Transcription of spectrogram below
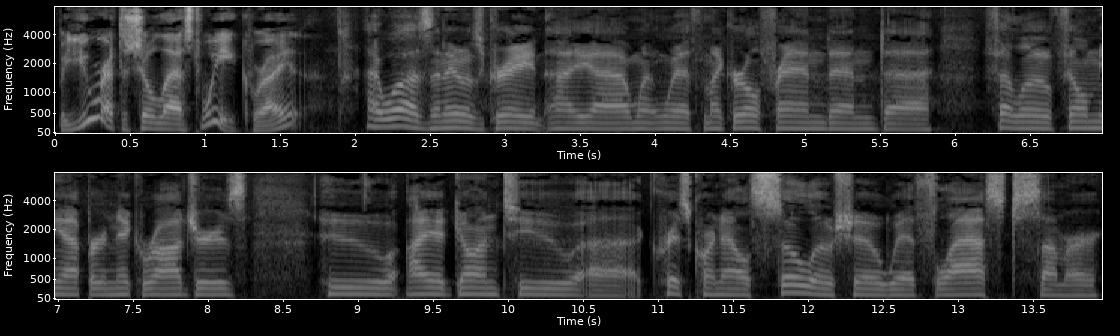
But you were at the show last week, right? I was, and it was great. I uh, went with my girlfriend and uh, fellow film yapper Nick Rogers, who I had gone to uh, Chris Cornell's solo show with last summer,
